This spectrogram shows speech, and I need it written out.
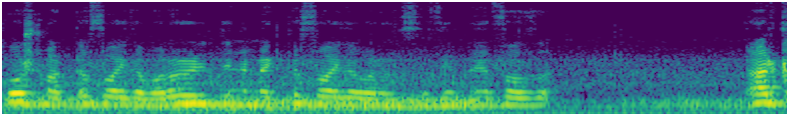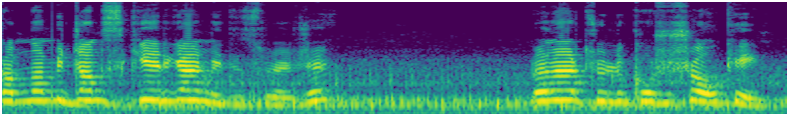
Koşmakta fayda var. Oyunu dinlemekte fayda var anasını. En fazla. Arkamdan bir jumpscare gelmediği sürece ben her türlü koşuşa okeyim.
